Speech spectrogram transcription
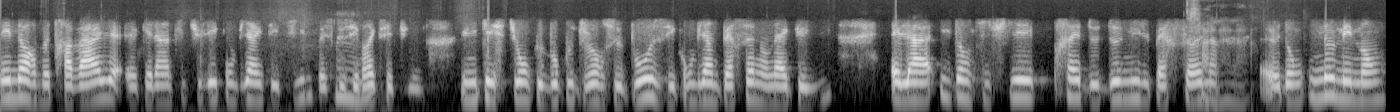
énorme travail euh, qu'elle a intitulé Combien était-il Parce que c'est mhm. vrai que c'est une, une question que beaucoup de gens se posent, c'est combien de personnes on a accueillies. Elle a identifié près de 2000 personnes, ah euh, donc nommément,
